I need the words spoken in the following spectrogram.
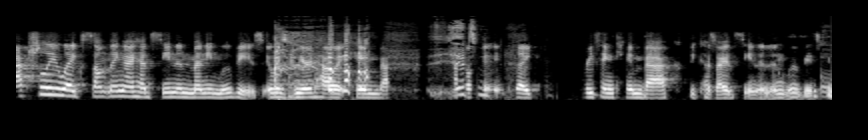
actually like something I had seen in many movies. It was weird how it came back. it's it, like everything came back because I had seen it in movies before.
